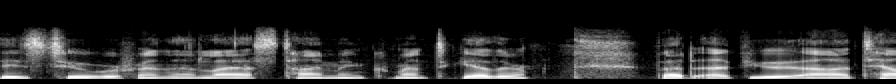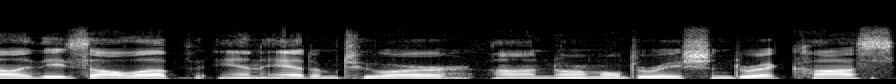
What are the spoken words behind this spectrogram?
These two were from the last time increment together. But if you uh, tally these all up and add them to our uh, normal duration direct costs,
